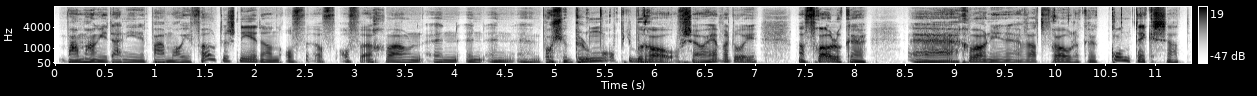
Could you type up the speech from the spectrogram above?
waarom hang je daar niet een paar mooie foto's neer dan? Of, of, of uh, gewoon een, een, een, een, bosje bloemen op je bureau of zo, hè? waardoor je wat vrolijker, uh, gewoon in een wat vrolijker context zat,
